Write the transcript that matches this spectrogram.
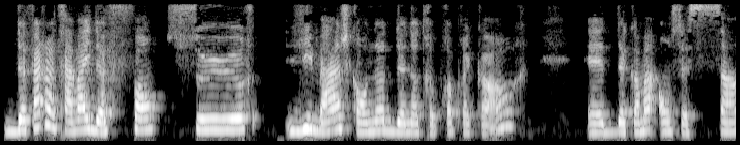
de faire un travail de fond sur l'image qu'on a de notre propre corps, euh, de comment on se sent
